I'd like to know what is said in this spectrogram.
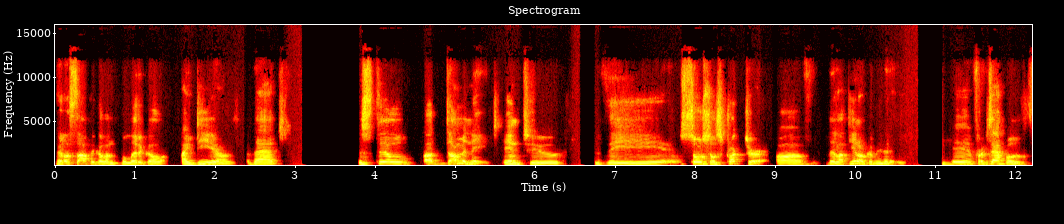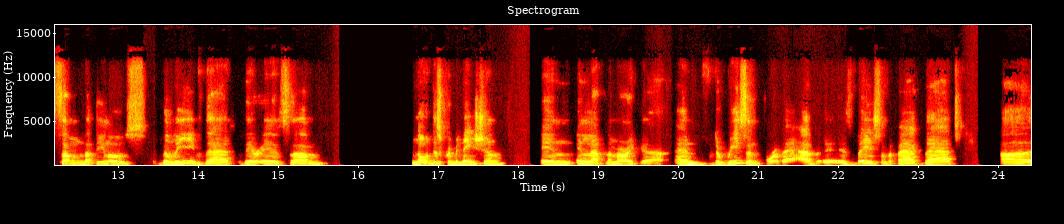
philosophical and political ideas that still uh, dominate into the social structure of the Latino community. Uh, for example, some Latinos believe that there is um, no discrimination in, in Latin America. And the reason for that is based on the fact that uh,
